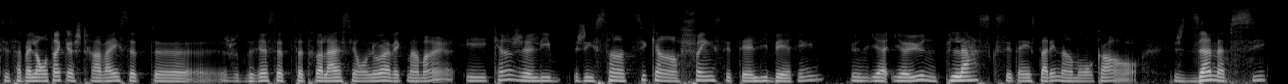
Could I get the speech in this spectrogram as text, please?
ça fait longtemps que je travaille cette, je vous dirais, cette, cette relation-là avec ma mère. Et quand je j'ai senti qu'enfin c'était libéré, il y, a eu une place qui s'est installée dans mon corps. Je disais à ma psy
